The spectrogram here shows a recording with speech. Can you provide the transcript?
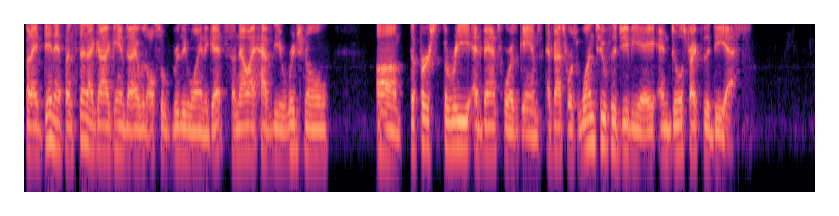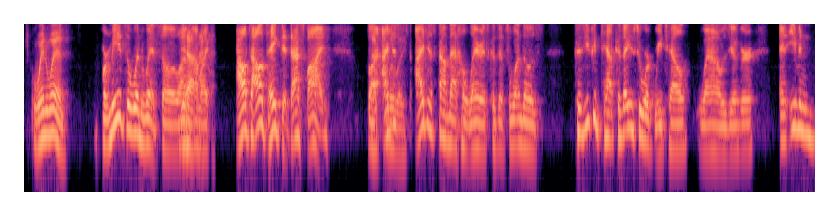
but I didn't. But instead, I got a game that I was also really wanting to get. So now I have the original, um, the first three Advance Wars games: Advance Wars One, Two for the GBA, and Dual Strike for the DS. Win win. For me, it's a win win. So yeah. I'm, I'm like, I'll I'll take it. That's fine. But Absolutely. I just I just found that hilarious because it's one of those because you could tell because I used to work retail when I was younger, and even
